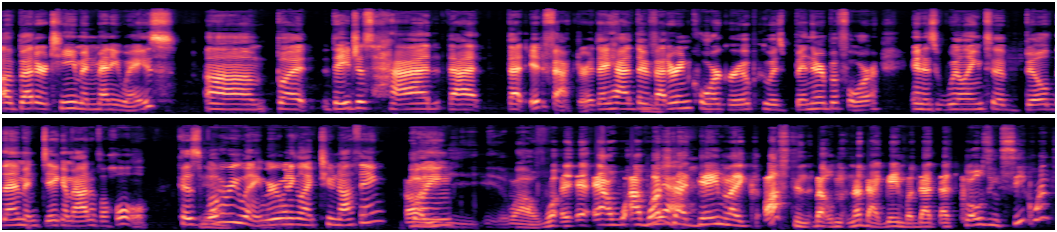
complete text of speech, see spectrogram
a better team in many ways, um, but they just had that that it factor. They had their Mm. veteran core group who has been there before and is willing to build them and dig them out of a hole. Because what were we winning? We were winning like two nothing. Oh, Going, y- wow! What, I, I, I watched Yeah. that game like often. Well, not that game, but that that closing sequence.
